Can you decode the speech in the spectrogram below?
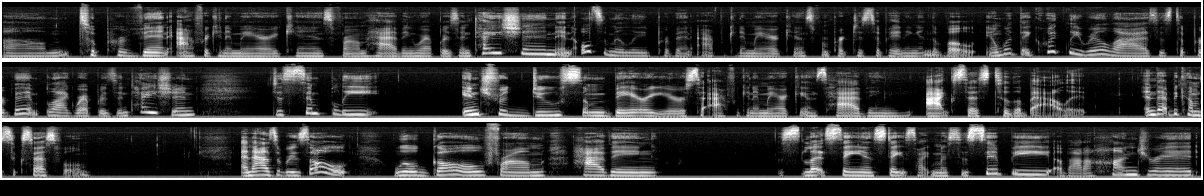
um, to prevent African Americans from having representation and ultimately prevent African Americans from participating in the vote. And what they quickly realized is to prevent black representation, just simply introduce some barriers to African Americans having access to the ballot. And that becomes successful. And as a result, we'll go from having let's say in states like Mississippi, about 100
